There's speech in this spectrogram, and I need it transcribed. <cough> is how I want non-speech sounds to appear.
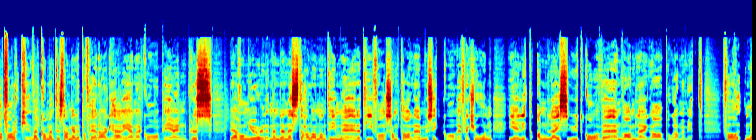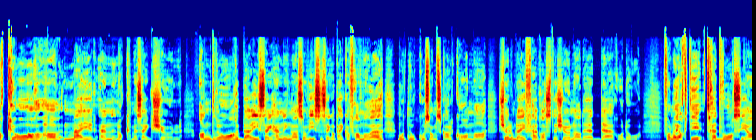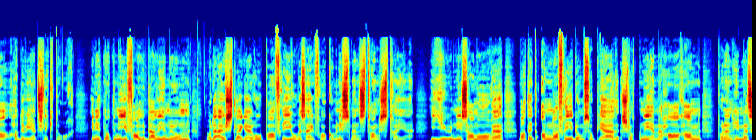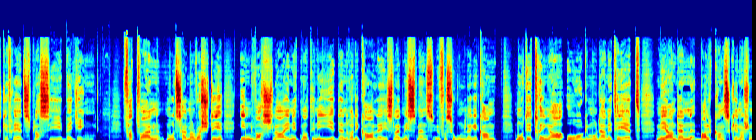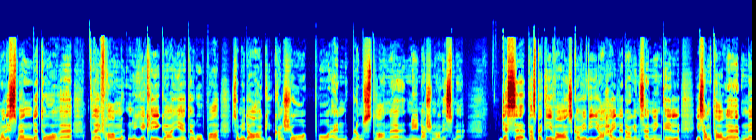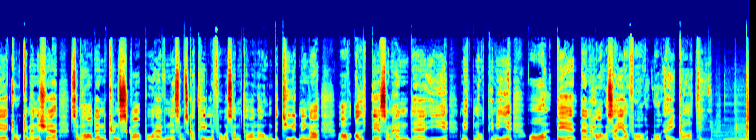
Godt folk, velkommen til Stanghelle på fredag her i NRK P1 pluss. Det er romjul, men den neste halvannen time er det tid for samtale, musikk og refleksjon i ei litt annerledes utgave enn vanlig av programmet mitt. For nokre år har mer enn nok med seg sjøl. Andre år bærer i seg hendinger som viser seg å peke framover mot noe som skal komme, sjøl om de færreste skjønner det der og da. For nøyaktig 30 år siden hadde vi et slikt år. I 1989 fall Berlinmuren, og det østlige Europa frigjorde seg fra kommunismens tvangstrøye. I juni samme året ble et annet fridomsoppgjør slått ned med hard hand på Den himmelske freds plass i Beijing. Fatwaen mot Salman Rushdie innvarsla i 1989 den radikale islamismens uforsonlige kamp mot ytringer og modernitet, medan den balkanske nasjonalismen dette året drev fram nye kriger i et Europa som i dag kan se på en blomstrende nynasjonalisme. Disse perspektivene skal vi vie hele dagens sending til, i samtale med kloke mennesker som har den kunnskap og evne som skal til for å samtale om betydninga av alt det som hendte i 1989, og det den har å si for vår egen tid.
